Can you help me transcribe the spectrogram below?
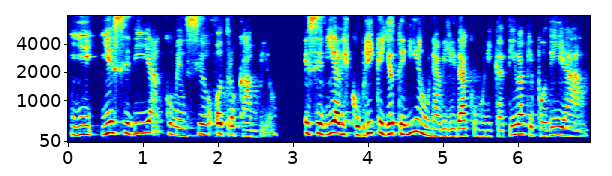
y, y ese día comenzó otro cambio. Ese día descubrí que yo tenía una habilidad comunicativa que podía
